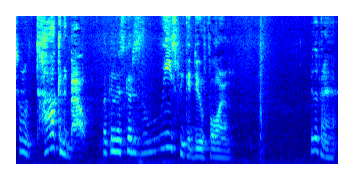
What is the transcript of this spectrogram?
That's what I'm talking about. Looking this good is the least we could do for him. What are you looking at?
